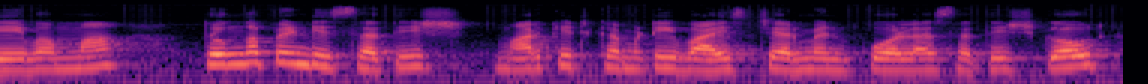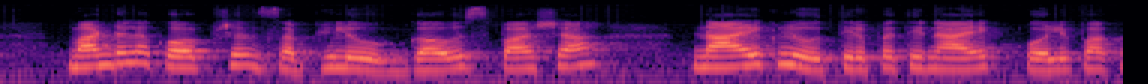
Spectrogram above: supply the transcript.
Devamma Tungapindi Satish market committee vice chairman Kola Satish Goud మండల కోఆప్షన్ సభ్యులు గౌస్ పాషా నాయకులు తిరుపతి నాయక్ కోలిపాక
